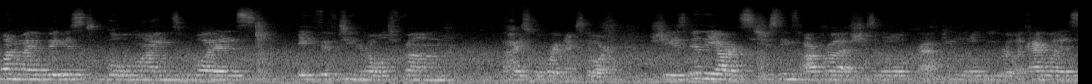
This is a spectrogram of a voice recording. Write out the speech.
one of my biggest gold mines was a 15 year old from the high school right next door. She's in the arts, she sings opera, she's a little crafty little goober like I was.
